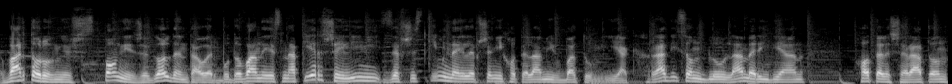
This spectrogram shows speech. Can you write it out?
Warto również wspomnieć, że Golden Tower budowany jest na pierwszej linii ze wszystkimi najlepszymi hotelami w Batumi, jak Radisson Blu, La Meridian, Hotel Sheraton,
